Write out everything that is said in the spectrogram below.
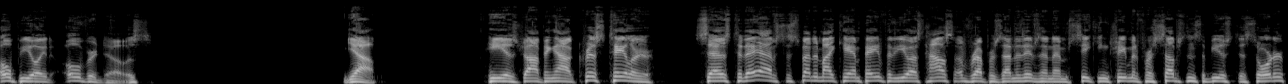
opioid overdose. Yeah, he is dropping out. Chris Taylor says today I've suspended my campaign for the U.S. House of Representatives and am seeking treatment for substance abuse disorder.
